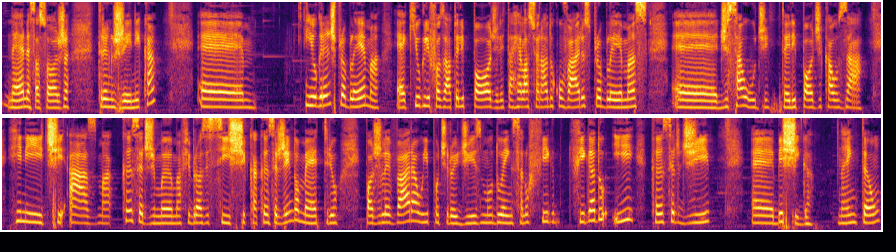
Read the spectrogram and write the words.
né, nessa soja transgênica. É, e o grande problema é que o glifosato ele pode, ele está relacionado com vários problemas é, de saúde. Então ele pode causar rinite, asma, câncer de mama, fibrose cística, câncer de endométrio, pode levar ao hipotiroidismo, doença no fígado e câncer de é, bexiga. Né? Então,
